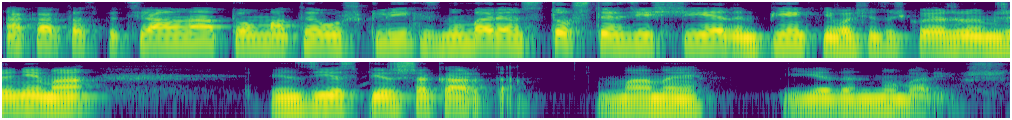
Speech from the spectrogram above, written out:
a karta specjalna to Mateusz Klich z numerem 141. Pięknie, właśnie coś kojarzyłem, że nie ma. Więc jest pierwsza karta. Mamy jeden numer już.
